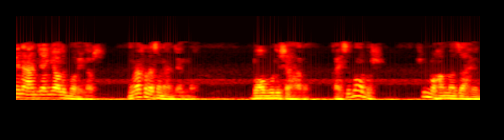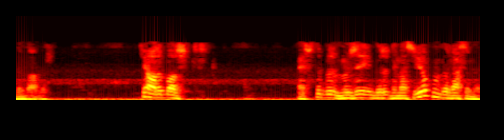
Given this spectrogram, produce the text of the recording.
meni anjanga olib boringlar. Nima qilasan anjanda boburni shahari qaysi bobur shu muhammad zahiriddin bobur keyin olib borishibdi. Aytishdi bir muzey bir nimasi yo'qmi bir rasmi?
